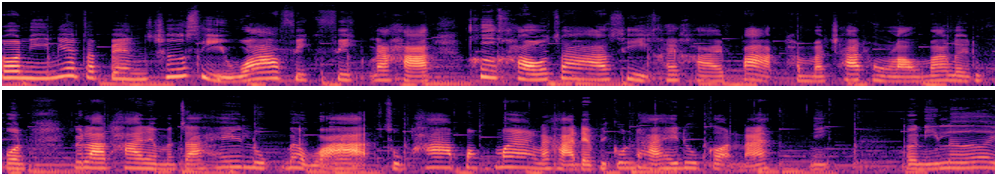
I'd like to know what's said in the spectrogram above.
ตัวนี้เนี่ยจะเป็นชื่อสีว่าฟิกฟิกนะคะ คือเขาจะสีคล้ายๆ ปากธรรมชาติของเรามากเลยทุกคน เวลาทาเนี่ยมันจะให้ลุคแบบว่าสุภาพมากๆนะคะ เดี๋ยวพี่กุลทาให้ดูก่อนนะ นี่ ตัวนี้เลย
